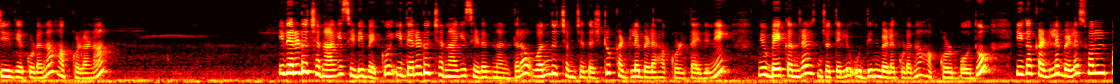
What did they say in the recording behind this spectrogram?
ಜೀರಿಗೆ ಕೂಡ ಹಾಕ್ಕೊಳ್ಳೋಣ ಇದೆರಡು ಚೆನ್ನಾಗಿ ಸಿಡಿಬೇಕು. ಇದೆರಡು ಚೆನ್ನಾಗಿ ಸಿಡಿದ ನಂತರ ಒಂದು ಚಮಚದಷ್ಟು ಕಡಲೆಬೇಳೆ ಹಾಕ್ಕೊಳ್ತಾ ಇದ್ದೀನಿ. ನೀವು ಬೇಕಂದರೆ ಉದ್ದಿನ ಬೇಳೆ ಕೂಡ ಹಾಕ್ಕೊಳ್ಬೋದು ಈಗ ಕಡಲೆಬೇಳೆ ಸ್ವಲ್ಪ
